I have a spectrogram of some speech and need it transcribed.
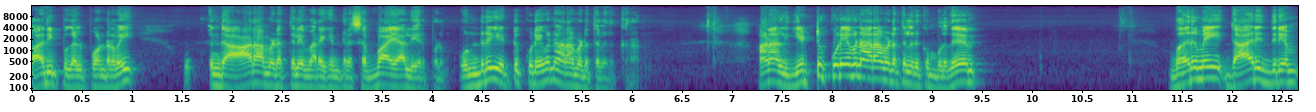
பாதிப்புகள் போன்றவை இந்த ஆறாம் இடத்திலே மறைகின்ற செவ்வாயால் ஏற்படும். ஒன்று எட்டுக்குடையவன் ஆறாம் இடத்தில் இருக்கிறான். ஆனால் எட்டுக்குடையவன் ஆறாம் இடத்தில் இருக்கும் பொழுது வறுமை தாரித்திரியம்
